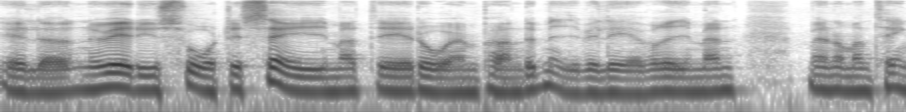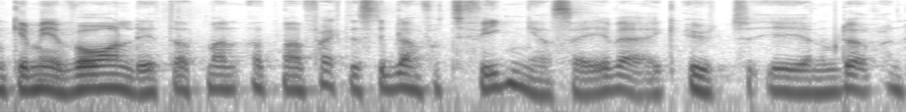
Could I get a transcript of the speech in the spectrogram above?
eller, nu är det ju svårt i sig i och med att det är då en pandemi vi lever i, men, men om man tänker mer vanligt att man, att man faktiskt ibland får tvinga sig iväg ut genom dörren.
